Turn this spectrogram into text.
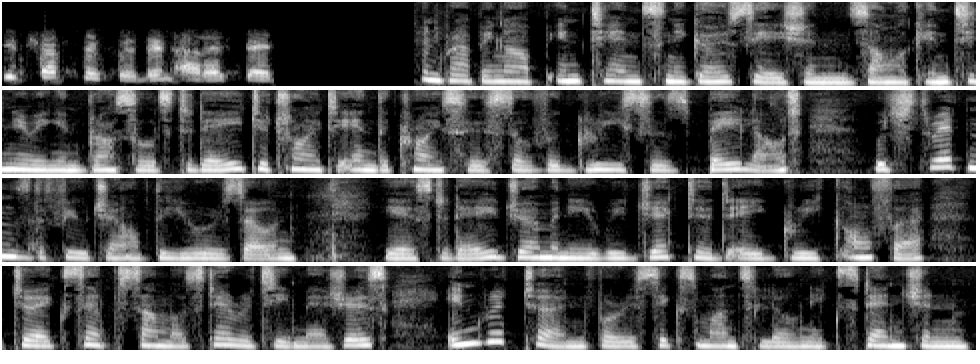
Six suspects were then arrested. And wrapping up, intense negotiations are continuing in Brussels today to try to end the crisis over Greece's bailout, which threatens the future of the Eurozone. Yesterday, Germany rejected a Greek offer to accept some austerity measures in return for a six month loan extension,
